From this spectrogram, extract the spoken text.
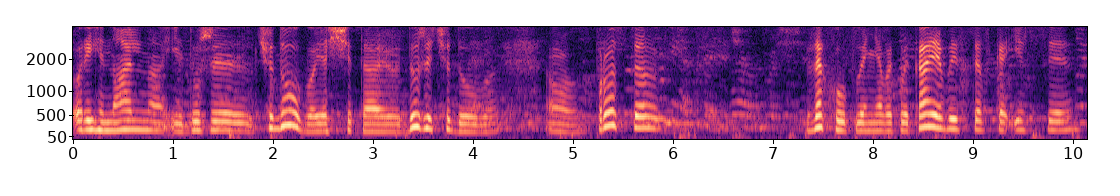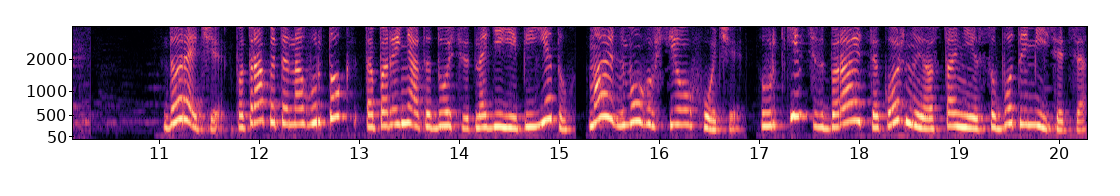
оригінально і дуже чудово, я вважаю, дуже чудово. Просто захоплення викликає виставка і все. До речі, потрапити на гурток та перейняти досвід Надії Пієтух мають змогу всі охочі. Гуртківці збираються кожної останньої суботи місяця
